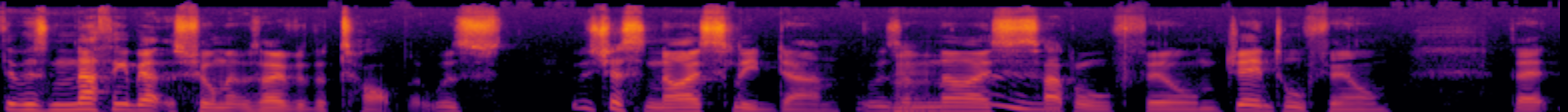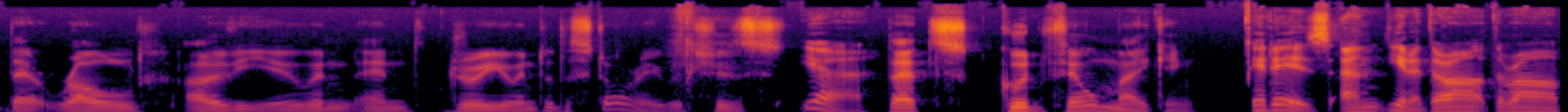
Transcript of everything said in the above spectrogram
there was nothing about this film that was over the top. It was, it was just nicely done. It was a Mm. nice, Mm. subtle film, gentle film. That, that rolled over you and, and drew you into the story, which is yeah, that's good filmmaking. it is, and you know there are there are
